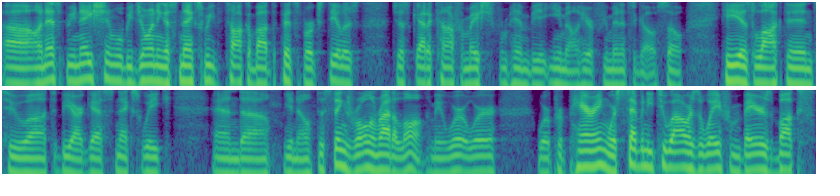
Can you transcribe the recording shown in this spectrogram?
uh, on SB Nation will be joining us next week to talk about the Pittsburgh Steelers. Just got a confirmation from him via email here a few minutes ago, so he is locked in to uh, to be our guest next week. And uh, you know, this thing's rolling right along. I mean, we're we're we're preparing. We're 72 hours away from Bears Bucs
